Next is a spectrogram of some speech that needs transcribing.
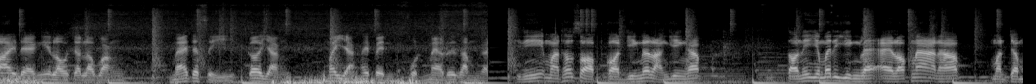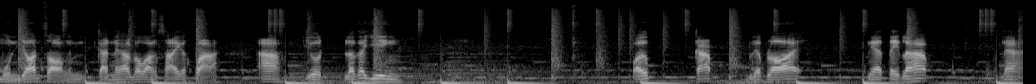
ป้ายแดงนี่เราจะระวังแม้จะสีก็ยังไม่อยากให้เป็นขนแมวด้วยซ้ำกัน ทีนี้มาทดสอบก่อนยิงและหลังยิงครับ ตอนนี้ยังไม่ได้ยิงและไอล็อกหน้านะครับ มันจะหมุนย้อนสองกันนะครับ ระหว่างซ้ายกับขวาอะหยุดแล้วก็ยิงปึ๊บกลับเรียบร้อย เนี่ยติดแล้วครับนะ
